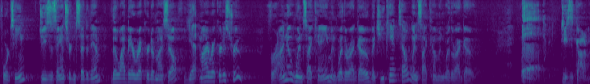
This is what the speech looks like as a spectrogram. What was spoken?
14. Jesus answered and said to them, Though I bear record of myself, yet my record is true. For I know whence I came and whither I go, but you can't tell whence I come and whither I go. Jesus got him.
